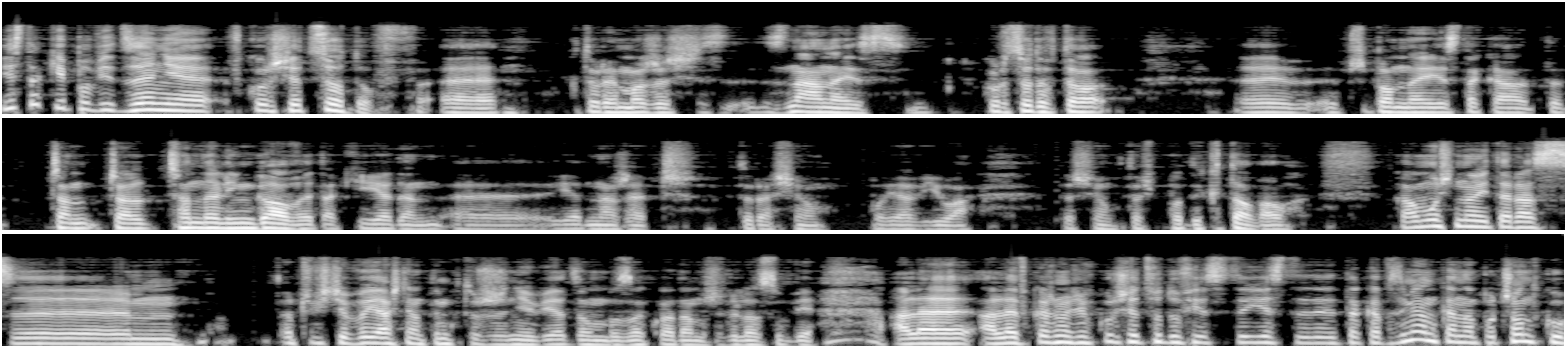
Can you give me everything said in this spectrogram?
Jest takie powiedzenie w kursie cudów, e, które może znane jest. Kurs cudów to, e, przypomnę, jest taka channelingowy, taki jeden, e, jedna rzecz, która się pojawiła. Też ją ktoś podyktował komuś. No i teraz oczywiście wyjaśniam tym, którzy nie wiedzą, bo zakładam, że wiele osób wie. Ale, ale w każdym razie w kursie cudów jest, jest taka wzmianka na początku.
